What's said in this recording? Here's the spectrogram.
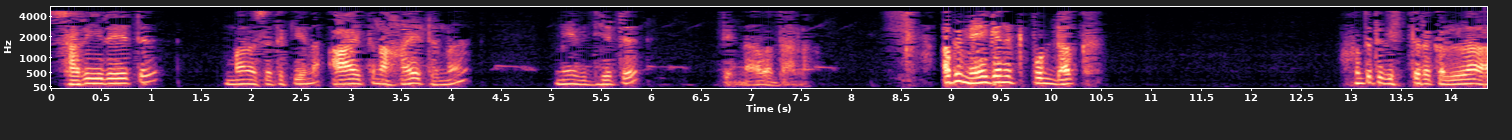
ශරීරයට මනසට කියන ආයතන හයතම මේ විදිහට පෙන්වවදාලා. අපි මේ ගැන පොඩ්ඩක් හොඳට විස්තර කරලා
